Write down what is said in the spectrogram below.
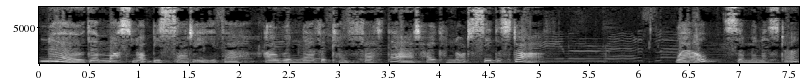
No, that must not be said either. I will never confess that I could not see the staff. Well, Sir Minister,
